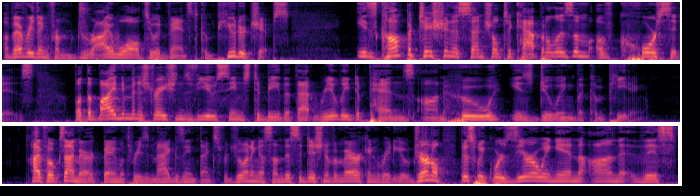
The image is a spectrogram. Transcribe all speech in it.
of everything from drywall to advanced computer chips. Is competition essential to capitalism? Of course it is. But the Biden administration's view seems to be that that really depends on who is doing the competing. Hi, folks. I'm Eric Boehm with Reason Magazine. Thanks for joining us on this edition of American Radio Journal. This week, we're zeroing in on this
